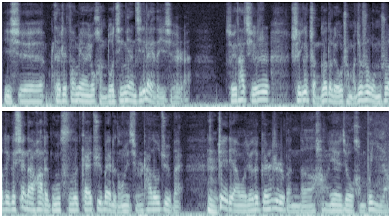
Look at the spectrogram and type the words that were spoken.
一些在这方面有很多经验积累的一些人，所以它其实是一个整个的流程嘛，就是我们说的一个现代化的公司该具备的东西，其实它都具备。嗯这一点我觉得跟日本的行业就很不一样。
